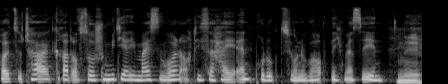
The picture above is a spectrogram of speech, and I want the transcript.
Heutzutage, gerade auf Social Media, die meisten wollen auch diese High-End-Produktion überhaupt nicht mehr sehen. Nee.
